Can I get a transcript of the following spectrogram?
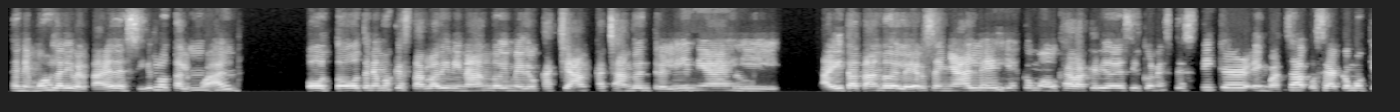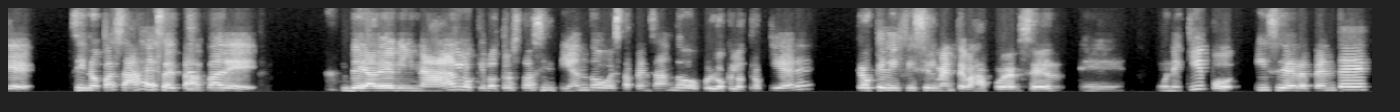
tenemos la libertad de decirlo tal cual o todo tenemos que estarlo adivinando y medio cachando entre líneas y ahí tratando de leer señales y es como que ha querido decir con este sticker en WhatsApp, o sea, como que si no pasas a esa etapa de, de adivinar lo que el otro está sintiendo o está pensando o lo que el otro quiere, creo que difícilmente vas a poder ser eh, un equipo. Y si de repente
